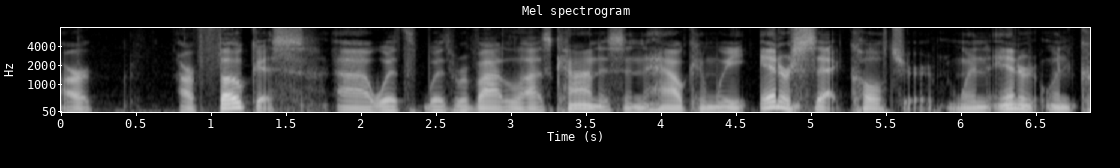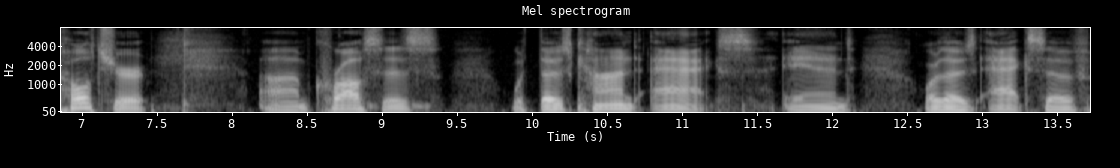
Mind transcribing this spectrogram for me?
our our focus uh, with with revitalized kindness and how can we intersect culture when inter, when culture um, crosses with those kind acts and or those acts of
